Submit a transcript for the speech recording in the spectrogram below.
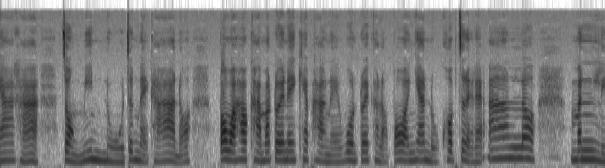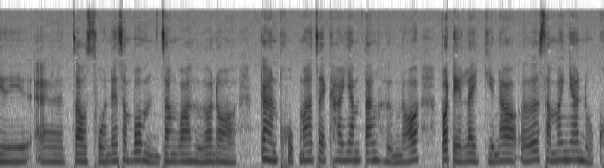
ย่าค่ะ จ่องมีหนูจังไหนค่ะเนาะเพราะว่าเฮาคามาด้วยในแค่ทางไหนวนด้วยค่ะเนาะเพราะว่าญาหนูครบจังไหนได้อ้าแล้วมันหลีเอ่อเจ้าสวนได้ซัมบ่อมจังว่าหือเนาะ การผูกมาใจข้าวยำตั้งหึงเนาะป้อเตไลกินเอาเออสัมมัญญาหนูโค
